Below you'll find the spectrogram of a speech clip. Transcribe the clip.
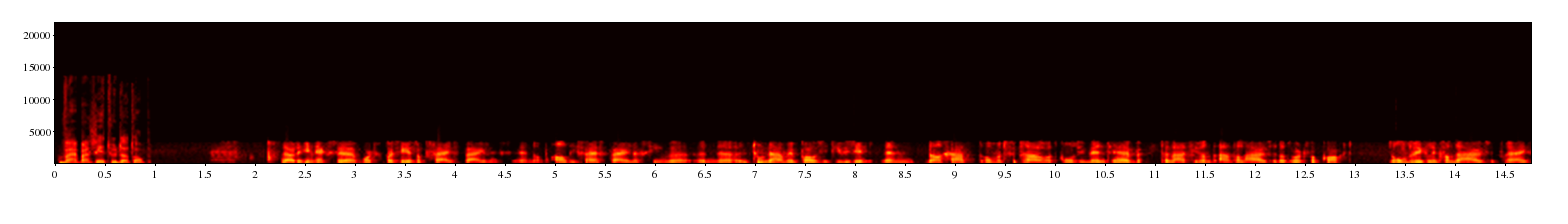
Waar baseert u dat op? Nou, de index uh, wordt gebaseerd op vijf pijlers. En op al die vijf pijlers zien we een, uh, een toename in positieve zin. En dan gaat het om het vertrouwen wat consumenten hebben ten aanzien van het aantal huizen dat wordt verkocht. De ontwikkeling van de huizenprijs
